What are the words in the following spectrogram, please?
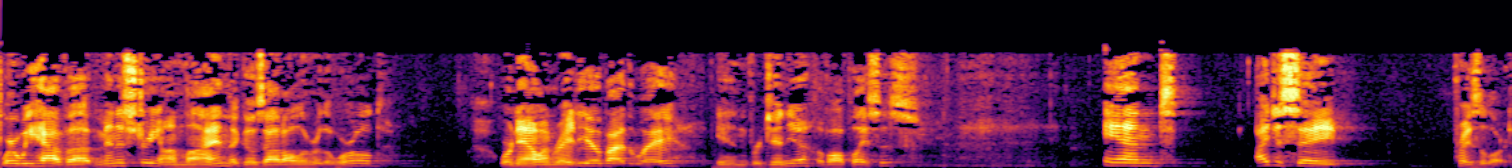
Where we have a ministry online that goes out all over the world. We're now on radio, by the way, in Virginia, of all places. And I just say, praise the Lord.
